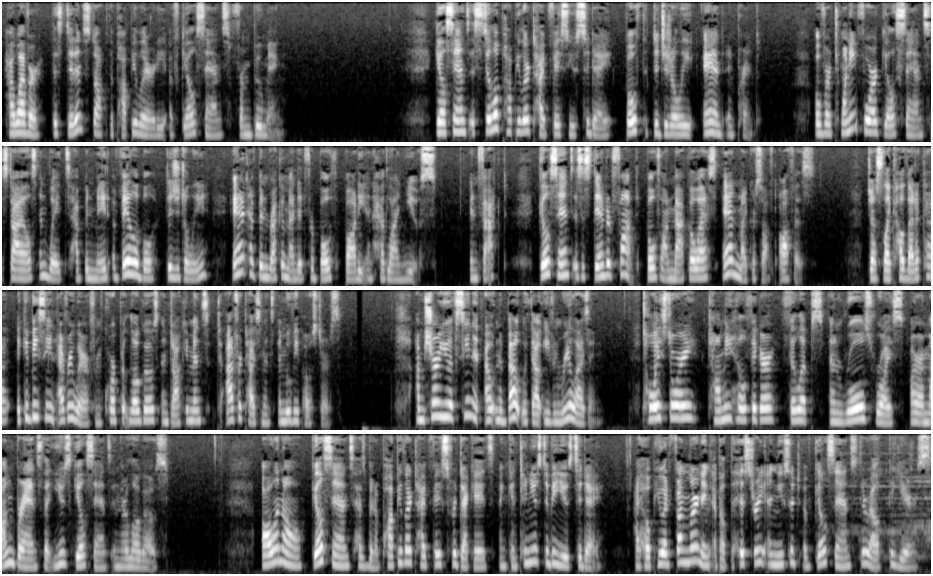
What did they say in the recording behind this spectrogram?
However, this didn't stop the popularity of Gill Sans from booming. Gill Sans is still a popular typeface used today, both digitally and in print. Over 24 Gill Sans styles and weights have been made available digitally and have been recommended for both body and headline use. In fact, Gill Sans is a standard font both on macOS and Microsoft Office. Just like Helvetica, it can be seen everywhere from corporate logos and documents to advertisements and movie posters. I'm sure you have seen it out and about without even realizing. Toy Story, Tommy Hilfiger, Philips, and Rolls Royce are among brands that use Gill Sans in their logos. All in all, Gill Sans has been a popular typeface for decades and continues to be used today. I hope you had fun learning about the history and usage of Gill Sans throughout the years.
